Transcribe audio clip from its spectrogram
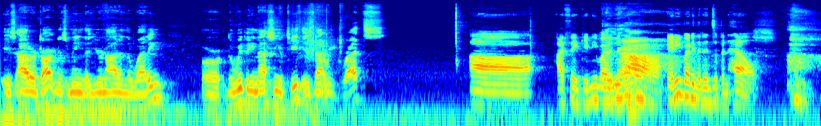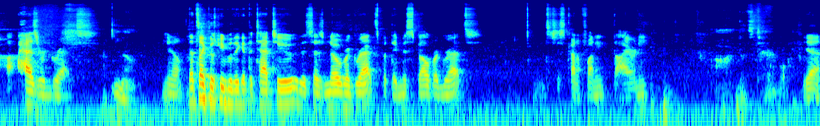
is outer darkness meaning that you're not in the wedding? Or the weeping and gnashing of teeth, is that regrets? Uh, I think anybody that, Yeah. anybody that ends up in hell has regrets. You know, You know, that's like those people that get the tattoo that says no regrets, but they misspell regrets. It's just kind of funny, the irony. oh, that's terrible. Yeah.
